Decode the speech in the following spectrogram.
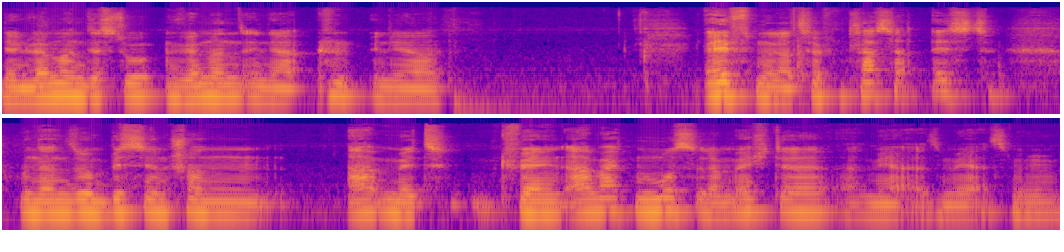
Denn wenn man desto, wenn man in der, in der 11. oder 12. Klasse ist und dann so ein bisschen schon mit Quellen arbeiten muss oder möchte, also mehr, also mehr als nur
